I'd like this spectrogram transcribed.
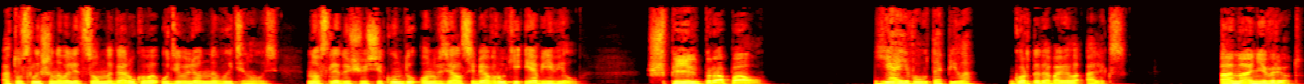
От услышанного лицо Многорукого удивленно вытянулось, но в следующую секунду он взял себя в руки и объявил. «Шпиль пропал!» «Я его утопила», — гордо добавила Алекс. «Она не врет.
